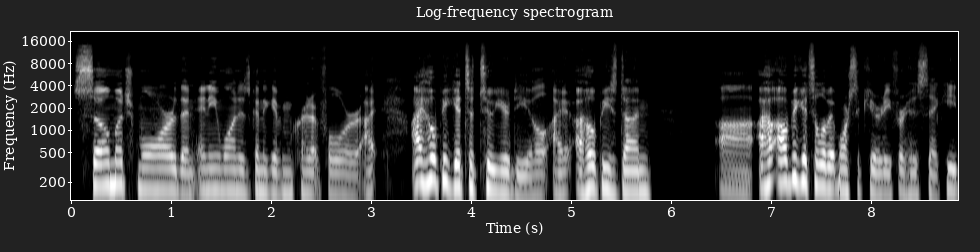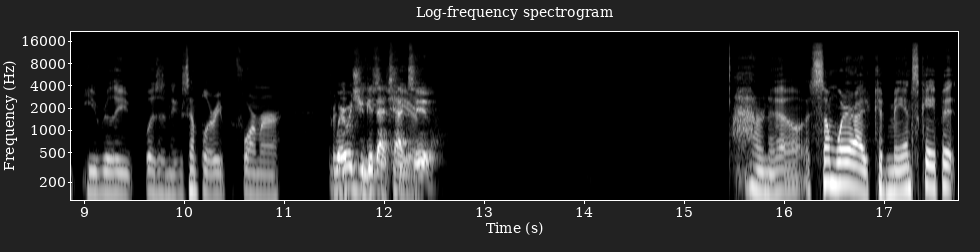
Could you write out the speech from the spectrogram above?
so much more than anyone is going to give him credit for. I I hope he gets a two year deal. I, I hope he's done Uh, I, I hope he gets a little bit more security for his sake. He he really was an exemplary performer. Where would you get that Chiefs this year. tattoo? I don't know. Somewhere I could manscape it.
